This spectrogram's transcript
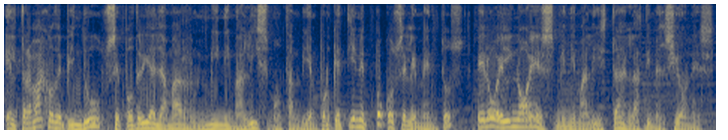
El trabajo de Pindú se podría llamar minimalismo también, porque tiene pocos elementos, pero él no es minimalista en las dimensiones,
